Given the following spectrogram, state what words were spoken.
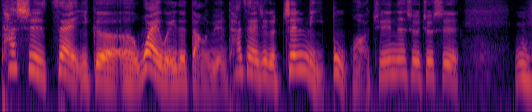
他是在一个呃外围的党员，他在这个真理部啊，其实那时候就是嗯。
